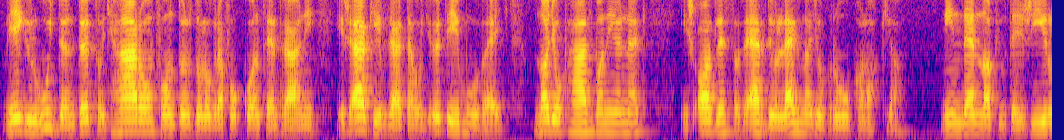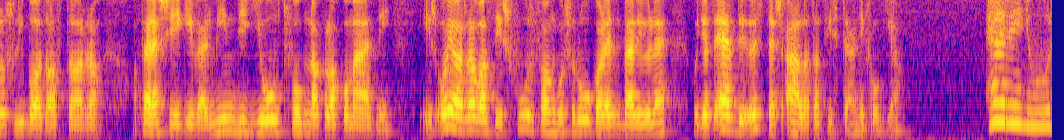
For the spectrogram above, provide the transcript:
Végül úgy döntött, hogy három fontos dologra fog koncentrálni, és elképzelte, hogy öt év múlva egy nagyobb házban élnek, és az lesz az erdő legnagyobb rókalakja. Minden nap jut egy zsíros liba az asztalra, a feleségével mindig jót fognak lakomázni, és olyan ravasz és furfangos róka lesz belőle, hogy az erdő összes állata tisztelni fogja. Harry nyúl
